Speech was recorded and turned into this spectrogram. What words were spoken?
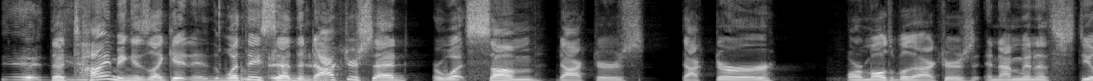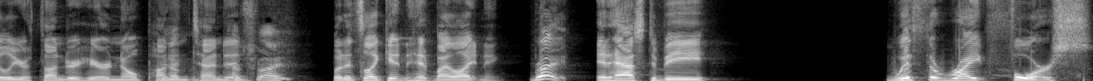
it- The timing is like it. What they said, the doctor said, or what some doctors, doctor, or multiple doctors, and I'm going to steal your thunder here, no pun Yep, intended. That's fine. But it's like getting hit by lightning. Right. It has to be with the right force,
